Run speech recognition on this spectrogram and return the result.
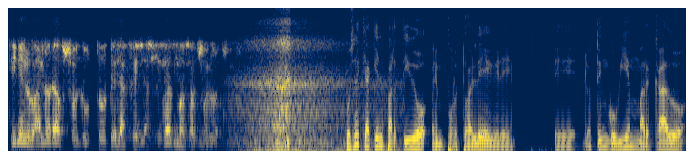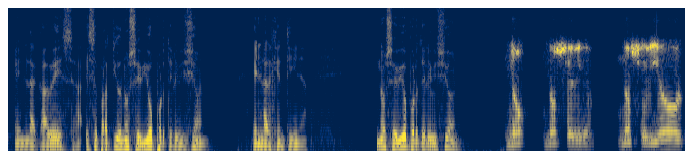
tiene el valor absoluto de la felicidad más absoluta. Vos sabés que aquel partido en Porto Alegre eh, lo tengo bien marcado en la cabeza. Ese partido no se vio por televisión en la Argentina. No se vio por televisión. No, no se vio no se vio,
